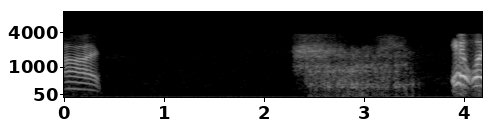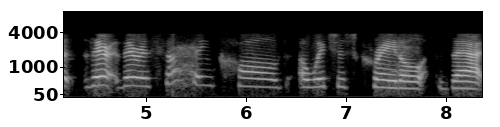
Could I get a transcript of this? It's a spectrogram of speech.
uh, it was there. There is something called a witch's cradle that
